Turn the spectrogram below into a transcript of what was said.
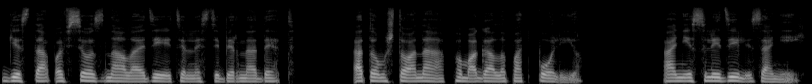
Гестапо все знало о деятельности Бернадет, о том, что она помогала подполью. Они следили за ней,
